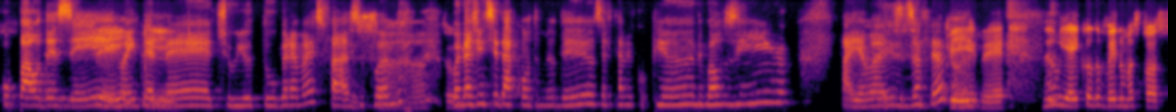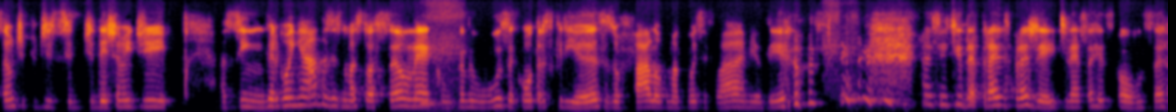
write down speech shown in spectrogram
culpar o desenho, Sempre. a internet, o youtuber, é mais fácil. Quando, quando a gente se dá conta, meu Deus, ele tá me copiando igualzinho. Aí é mais desafiador. Vê, né? Não, e aí quando vem numa situação, tipo, de, te deixa meio de assim, envergonhada às vezes numa situação, né? Quando usa com outras crianças ou fala alguma coisa e fala, ai meu Deus, a gente ainda traz pra gente nessa né, responsa.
